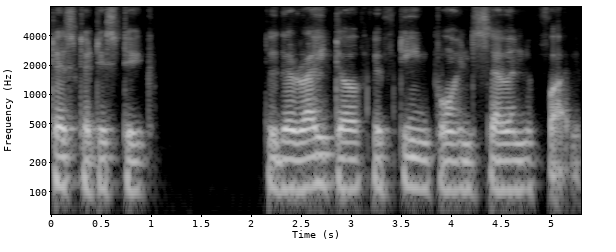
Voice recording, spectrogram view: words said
test statistic, to the right of 15.75.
